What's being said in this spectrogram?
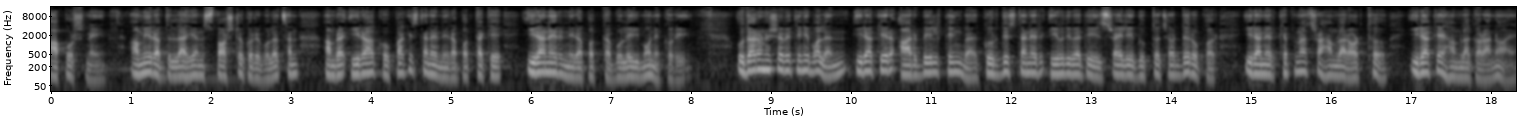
আপোষ নেই। আমির আবদুল্লাহিয়ান স্পষ্ট করে বলেছেন, আমরা ইরাক ও পাকিস্তানের নিরাপত্তাকে ইরানের নিরাপত্তা বলেই মনে করি। উদাহরণ হিসেবে তিনি বলেন, ইরাকের আরবিল কিংবা কুর্দিস্তানের ইহুদিবাদী ইসরায়েলি গুপ্তচরদের উপর ইরানের ক্ষেপণাস্ত্র হামলার অর্থ ইরাকে হামলা করা নয়।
